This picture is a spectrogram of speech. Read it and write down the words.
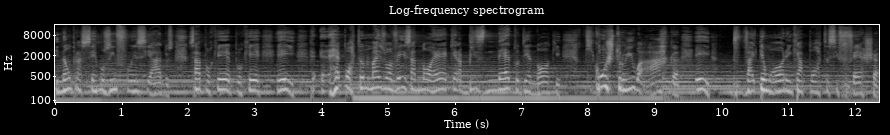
e não para sermos influenciados. Sabe por quê? Porque, ei, reportando mais uma vez a Noé, que era bisneto de Enoque, que construiu a arca. Ei, vai ter uma hora em que a porta se fecha.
